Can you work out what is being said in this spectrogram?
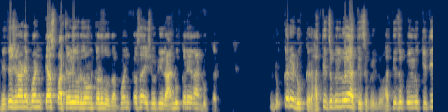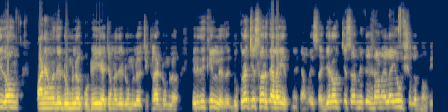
नितेश राणे पण त्याच पातळीवर जाऊन करत होता. पण कसं आहे शेवटी? रानडुक्कर आहे रानडुक्कर. डुक्कर आहे डुक्कर. हत्तीचं पिल्लू आहे हत्तीचं पिल्लू. हत्तीचं पिल्लू किती जाऊन पाण्यामध्ये डुंबलं कुठेही याच्यामध्ये डुंबलं चिखलात डुंबलं तरी ते खेळले डुकराची सर त्याला येत नाही. त्यामुळे संजय राऊतची सर नितेश राणाला येऊ शकत नव्हती.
